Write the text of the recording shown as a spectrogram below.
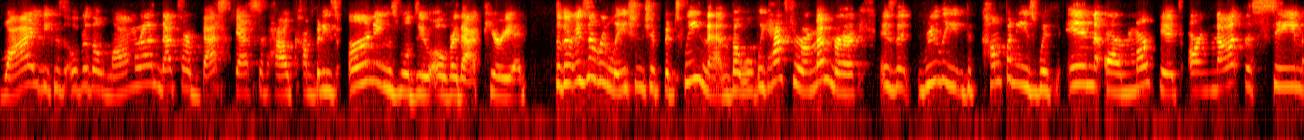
Why? Because over the long run, that's our best guess of how companies' earnings will do over that period. So there is a relationship between them. But what we have to remember is that really the companies within our markets are not the same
